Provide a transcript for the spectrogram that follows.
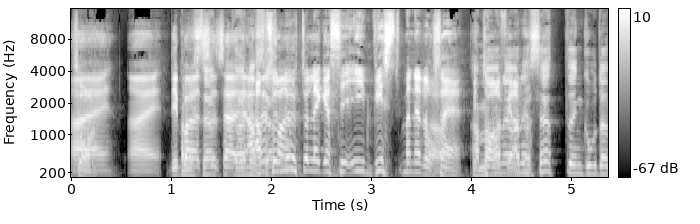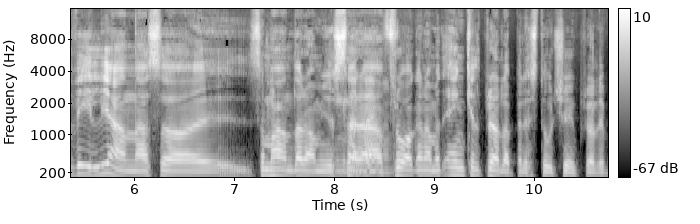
så. Nej, nej. Det är bara ni så, sett- så här, ja, men sett- Absolut att lägga sig i, visst, men ändå Ja. så här, Ja, men har, ni, har jävla- ni sett Den goda viljan? Alltså, som handlar om just så här, frågan om ett enkelt bröllop eller ett stort kyrkbröllop.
